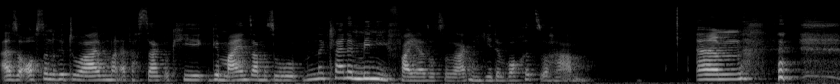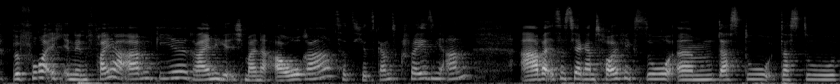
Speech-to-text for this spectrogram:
Also auch so ein Ritual, wo man einfach sagt, okay, gemeinsam so eine kleine Mini-Feier sozusagen jede Woche zu haben. Ähm, bevor ich in den Feierabend gehe, reinige ich meine Aura. Das hört sich jetzt ganz crazy an. Aber es ist ja ganz häufig so, ähm, dass du, dass du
